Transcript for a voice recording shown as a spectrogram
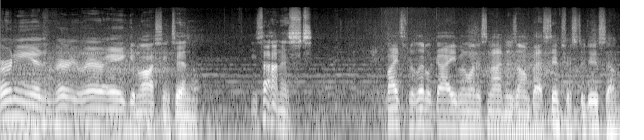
Bernie is a very rare egg in Washington. He's honest. Fights for little guy even when it's not in his own best interest to do so.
